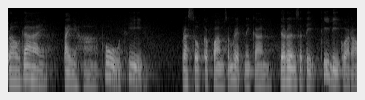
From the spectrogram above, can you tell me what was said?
เราได้ไปหาผู้ที่ประสบกับความสำเร็จในการเจริญสติที่ดีกว่าเรา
